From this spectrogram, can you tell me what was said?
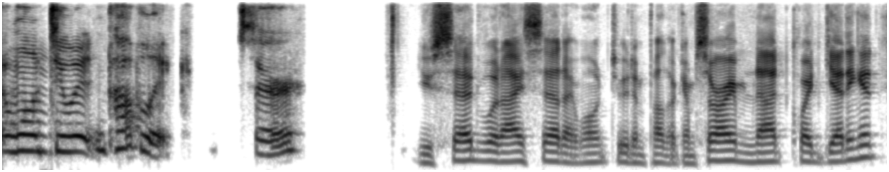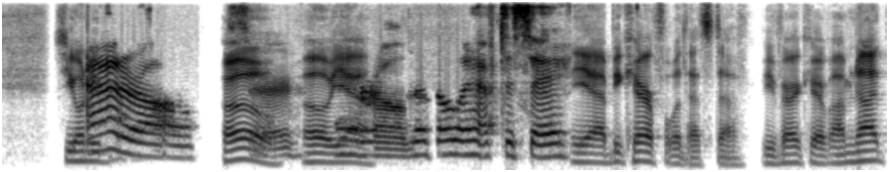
I won't do it in public, sir. You said what I said. I won't do it in public. I'm sorry, I'm not quite getting it. So you want to Adderall? Oh, sir. oh yeah. Adderall. That's all I have to say. Yeah, be careful with that stuff. Be very careful. I'm not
